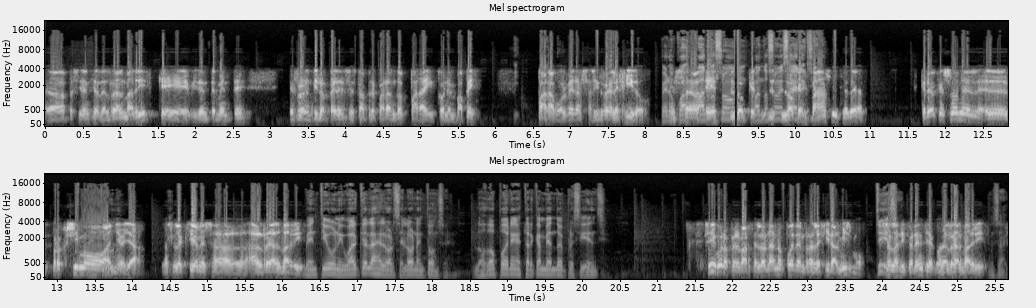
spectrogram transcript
a la presidencia del Real Madrid, que evidentemente que Florentino Pérez se está preparando para ir con Mbappé, para volver a salir reelegido. Pero, ¿cu- Esa cuándo es son- lo que, cuándo son lo esas que va a suceder. Creo que son el, el próximo 21. año ya, las elecciones al, al Real Madrid. 21, igual que las del Barcelona entonces. Los dos podrían estar cambiando de presidencia. Sí, bueno, pero el Barcelona no pueden reelegir al mismo. Sí, Esa es la diferencia con el Real Madrid. Exacto.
